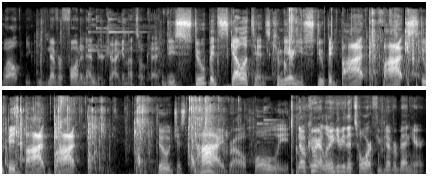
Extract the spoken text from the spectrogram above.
Well, you, you've never fought an ender dragon. That's okay. These stupid skeletons. Come here, you stupid bot. Bot, stupid bot, bot. Dude, just die, bro. Holy. No, come here. Let me give you the tour if you've never been here.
